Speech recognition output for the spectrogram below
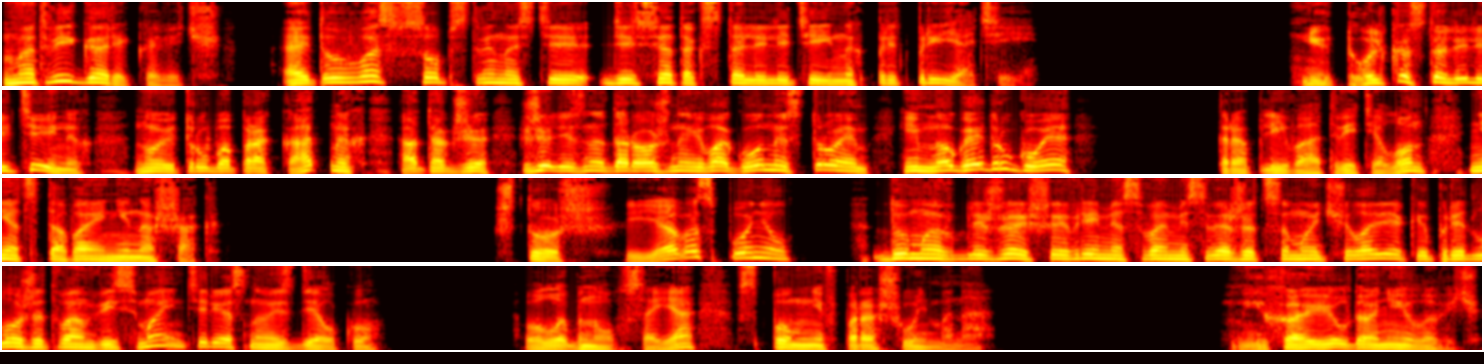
Матвей Гарикович, а это у вас в собственности десяток сталелитейных предприятий? Не только сталелитейных, но и трубопрокатных, а также железнодорожные вагоны строим и многое другое, — торопливо ответил он, не отставая ни на шаг. «Что ж, я вас понял. Думаю, в ближайшее время с вами свяжется мой человек и предложит вам весьма интересную сделку». Улыбнулся я, вспомнив про Шульмана. «Михаил Данилович,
